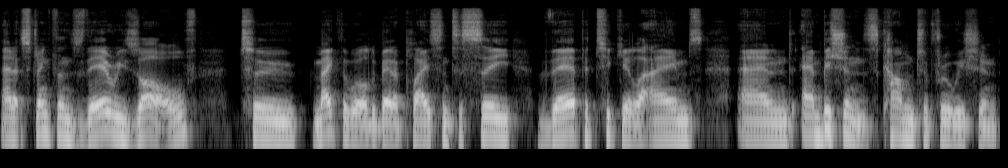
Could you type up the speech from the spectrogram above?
and it strengthens their resolve to make the world a better place and to see their particular aims and ambitions come to fruition,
